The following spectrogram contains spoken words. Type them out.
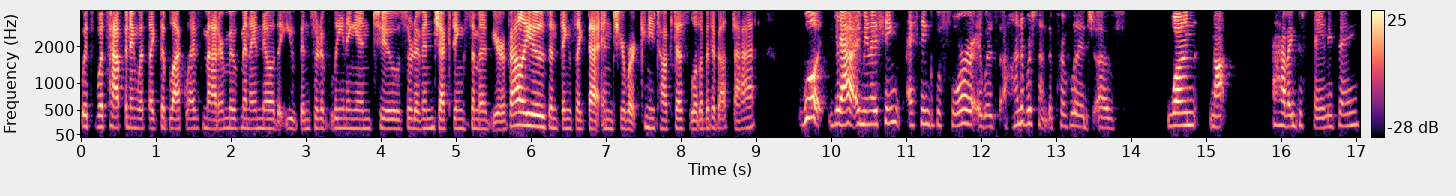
with what's happening with like the Black Lives Matter movement, I know that you've been sort of leaning into sort of injecting some of your values and things like that into your work. Can you talk to us a little bit about that? Well, yeah, I mean, I think I think before it was 100% the privilege of one not having to say anything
